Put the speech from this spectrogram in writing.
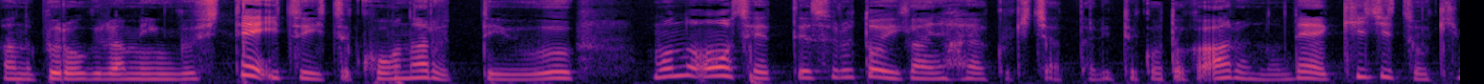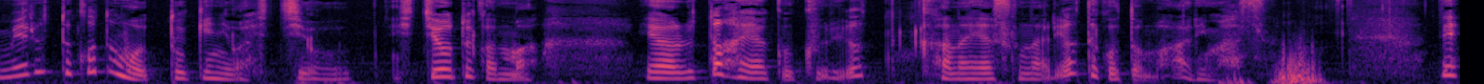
あの、プログラミングして、いついつこうなるっていうものを設定すると意外に早く来ちゃったりということがあるので、期日を決めるってことも時には必要、必要というか、まあ、やると早く来るよ、叶えやすくなるよってこともあります。で、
